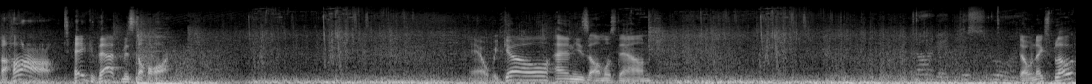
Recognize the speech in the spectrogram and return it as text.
Aha! Take that, Mr. Hawk. There we go. And he's almost down. Don't explode.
